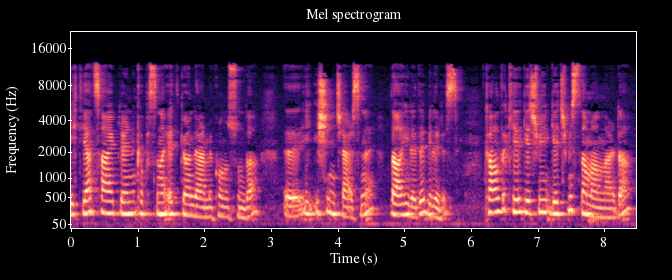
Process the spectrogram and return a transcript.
ihtiyaç sahiplerinin kapısına et gönderme konusunda e, işin içerisine dahil edebiliriz. Kaldı ki geç, geçmiş zamanlarda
